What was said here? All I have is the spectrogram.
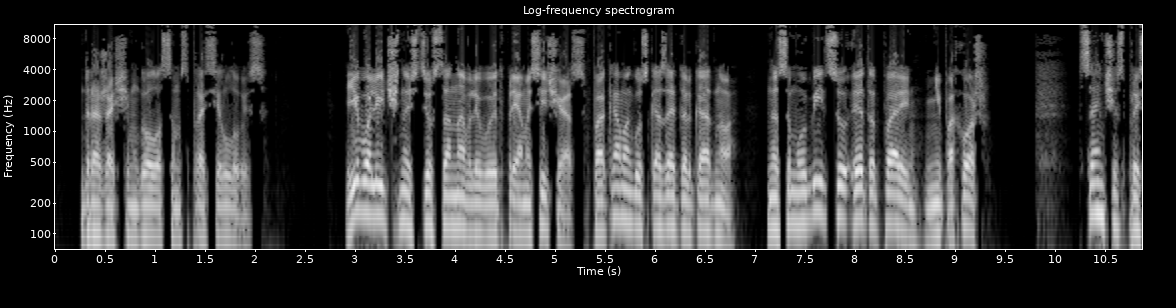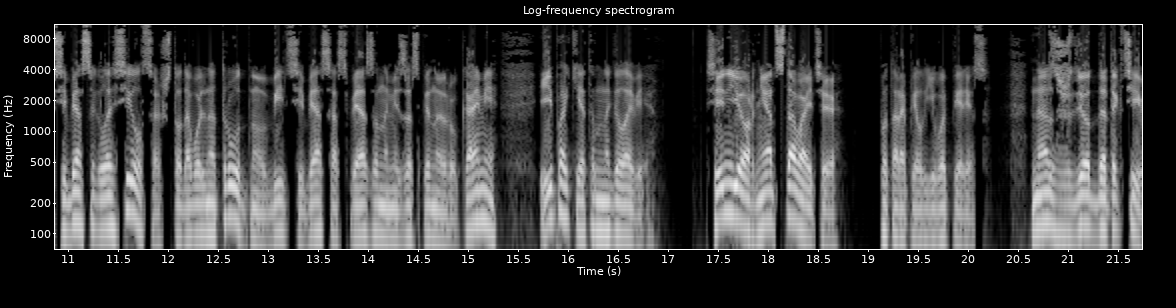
— дрожащим голосом спросил Луис. «Его личность устанавливают прямо сейчас. Пока могу сказать только одно. На самоубийцу этот парень не похож». Санчес про себя согласился, что довольно трудно убить себя со связанными за спиной руками и пакетом на голове. «Сеньор, не отставайте!» — поторопил его Перес. «Нас ждет детектив!»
